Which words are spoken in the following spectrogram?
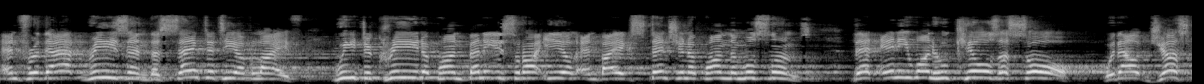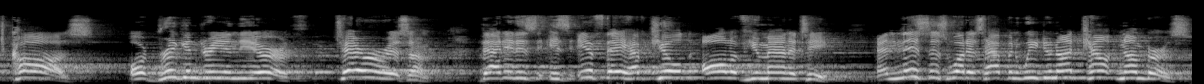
and for that reason the sanctity of life we decreed upon Bani Israel and by extension upon the Muslims that anyone who kills a soul without just cause or brigandry in the earth, terrorism, that it is as if they have killed all of humanity. And this is what has happened. We do not count numbers.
